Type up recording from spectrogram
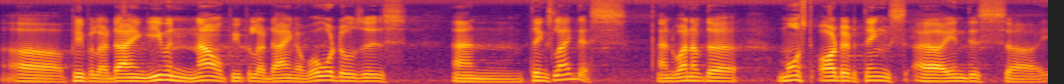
Uh, people are dying, even now people are dying of overdoses and things like this. And one of the most ordered things uh, in this, uh,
